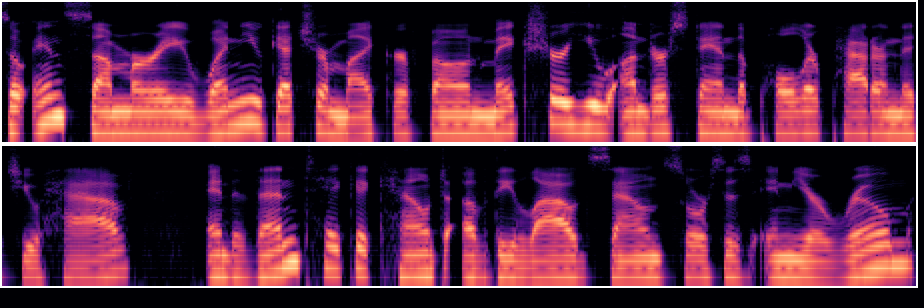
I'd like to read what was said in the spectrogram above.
So, in summary, when you get your microphone, make sure you understand the polar pattern that you have, and then take account of the loud sound sources in your room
